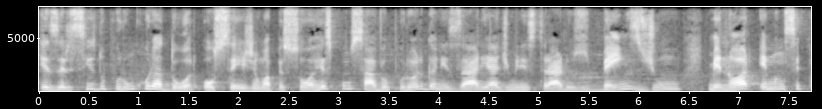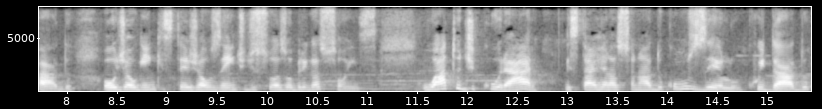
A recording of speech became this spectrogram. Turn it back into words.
exercido por um curador, ou seja, uma pessoa responsável por organizar e administrar os bens de um menor emancipado ou de alguém que esteja ausente de suas obrigações. O ato de curar está relacionado com o zelo, cuidado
